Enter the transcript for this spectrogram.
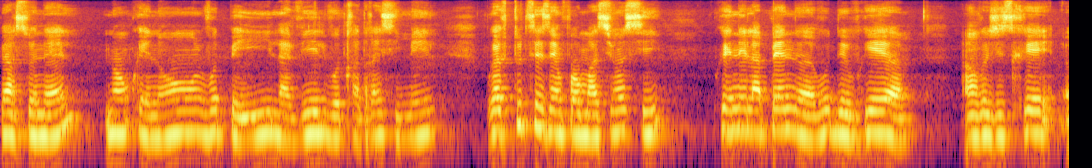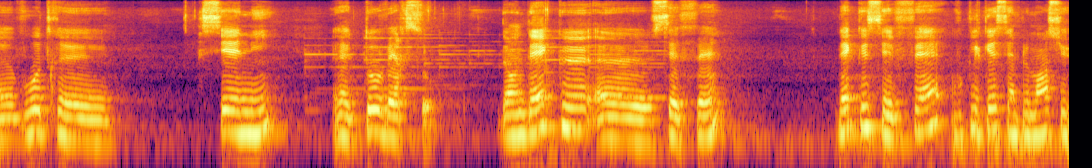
personnelles, nom, prénom, votre pays, la ville, votre adresse email. Bref, toutes ces informations-ci, prenez la peine, euh, vous devriez euh, enregistrer euh, votre CNI recto verso. Donc, dès que c'est fait, dès que c'est fait, vous cliquez simplement sur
